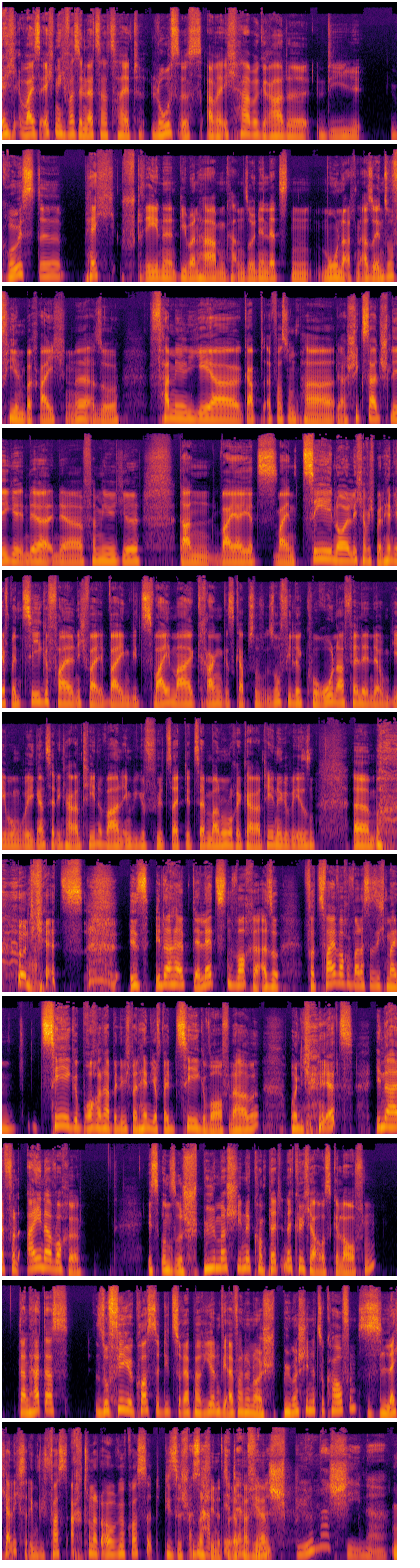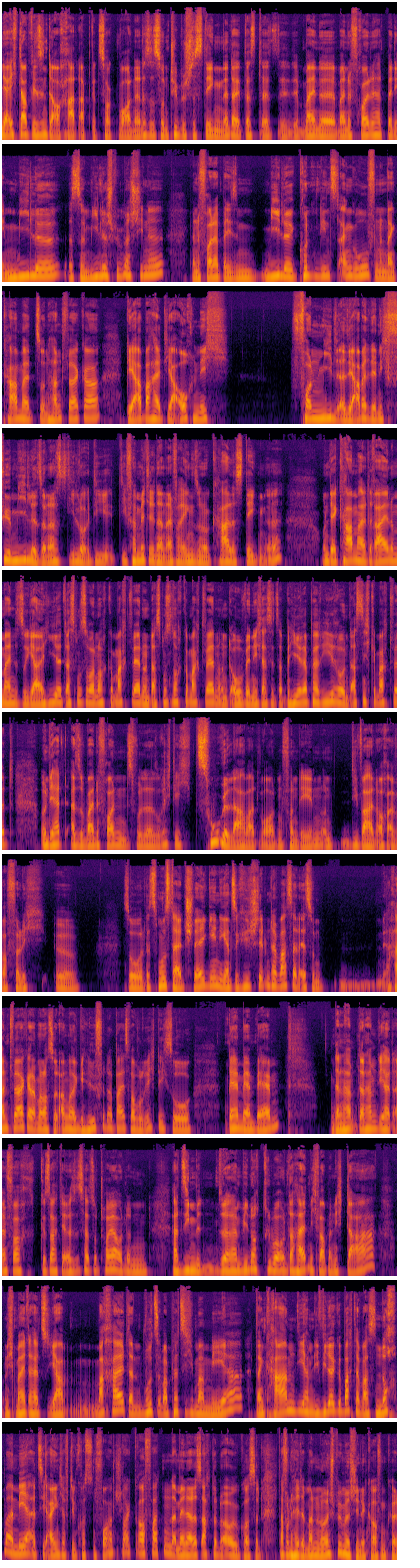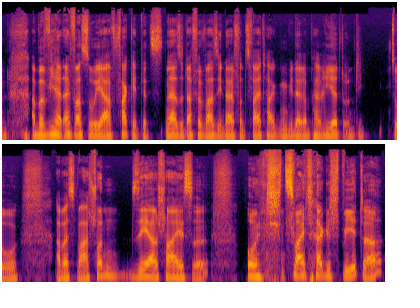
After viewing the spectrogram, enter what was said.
Ich weiß echt nicht, was in letzter Zeit los ist, aber ich habe gerade die größte Pechsträhne, die man haben kann, so in den letzten Monaten. Also in so vielen Bereichen. Ne? Also familiär gab es einfach so ein paar ja, Schicksalsschläge in der, in der Familie. Dann war ja jetzt mein C neulich, habe ich mein Handy auf mein C gefallen. Ich war, war irgendwie zweimal krank. Es gab so, so viele Corona-Fälle in der Umgebung, wo die ganze Zeit in Quarantäne waren, irgendwie gefühlt seit Dezember nur noch in Quarantäne gewesen. Ähm, und jetzt ist innerhalb der letzten Woche, also vor zwei Wochen war das, dass ich mein C gebrochen habe, indem ich mein Handy auf mein C geworfen habe. Und jetzt innerhalb von einer Woche ist unsere Spülmaschine komplett in der Küche ausgelaufen. Dann hat das so viel gekostet, die zu reparieren, wie einfach eine neue Spülmaschine zu kaufen. Das ist lächerlich. Es hat irgendwie fast 800 Euro gekostet, diese Spülmaschine Was habt zu ihr denn reparieren. für eine Spülmaschine? Ja, ich glaube, wir sind da auch hart abgezockt worden. Ne? Das ist so ein typisches Ding. Ne? Das, das, meine, meine Freundin hat bei dem Miele, das ist eine Miele-Spülmaschine, meine Freundin hat bei diesem Miele-Kundendienst angerufen und dann kam halt so ein Handwerker, der aber halt ja auch nicht von Miele, also der arbeitet ja nicht für Miele, sondern die, Leute, die, die vermitteln dann einfach irgend so ein lokales Ding, ne? Und der kam halt rein und meinte so, ja, hier, das muss aber noch gemacht werden und das muss noch gemacht werden und oh, wenn ich das jetzt aber hier repariere und das nicht gemacht wird. Und der hat, also meine Freundin ist wohl da so richtig zugelabert worden von denen und die war halt auch einfach völlig äh, so, das musste halt schnell gehen, die ganze Küche steht unter Wasser, da ist so ein Handwerker, da war noch so ein anderer Gehilfe dabei, es war wohl richtig so bam, bam, bam. Dann haben, dann haben die halt einfach gesagt, ja, das ist halt so teuer. Und dann hat sie mit, dann haben wir noch drüber unterhalten. Ich war aber nicht da. Und ich meinte halt so, ja, mach halt. Dann wurde es aber plötzlich immer mehr. Dann kamen die, haben die wiedergebracht. Da war es noch mal mehr, als sie eigentlich auf den Kostenvoranschlag drauf hatten. Am Ende hat das 800 Euro gekostet. Davon hätte man eine neue Spülmaschine kaufen können. Aber wir halt einfach so, ja, fuck it jetzt. Ne? Also dafür war sie innerhalb von zwei Tagen wieder repariert und die so. Aber es war schon sehr scheiße. Und zwei Tage später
